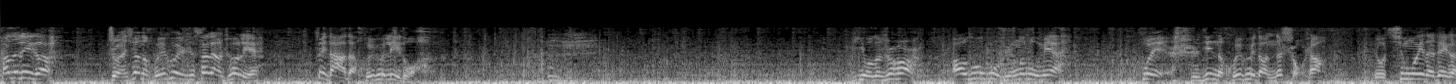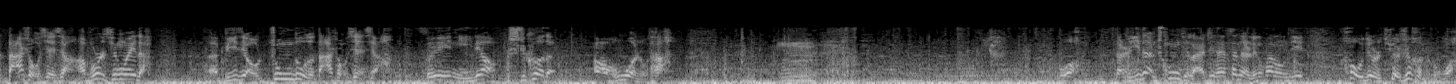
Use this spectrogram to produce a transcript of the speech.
它的这个转向的回馈是三辆车里。最大的回馈力度，有的时候凹凸不平的路面会使劲的回馈到你的手上，有轻微的这个打手现象啊，不是轻微的，呃，比较中度的打手现象，所以你一定要时刻的哦握住它，嗯，哇！但是，一旦冲起来，这台3.0发动机后劲儿确实很足啊，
